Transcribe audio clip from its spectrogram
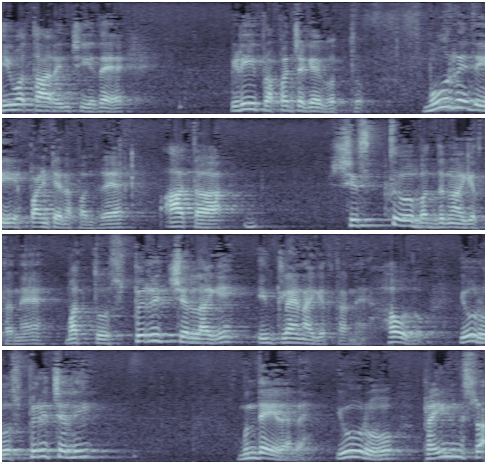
ಐವತ್ತಾರು ಇಂಚು ಎದೆ ಇಡೀ ಪ್ರಪಂಚಕ್ಕೆ ಗೊತ್ತು. ಮೂರನೇದು ಪಾಯಿಂಟ್ ಏನಪ್ಪ ಅಂದರೆ, ಆತ ಶಿಸ್ತು ಬದ್ಧನಾಗಿರ್ತಾನೆ ಮತ್ತು ಸ್ಪಿರಿಚುವಲ್ ಆಗಿ ಇನ್ಕ್ಲೈನ್ ಆಗಿರ್ತಾನೆ. ಹೌದು, ಇವರು ಸ್ಪಿರಿಚುವಲಿ ಮುಂದೆ ಇದ್ದಾರೆ. ಇವರು ಪ್ರೈಮ್ ಮಿನಿಸ್ಟರ್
